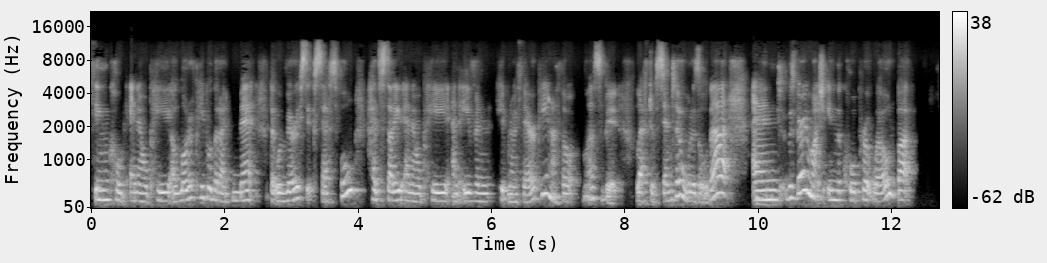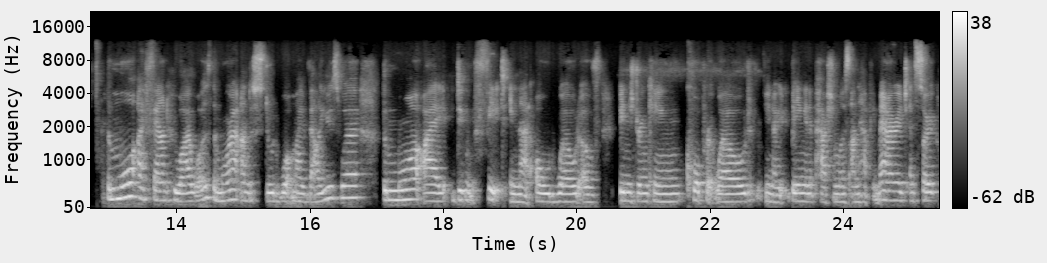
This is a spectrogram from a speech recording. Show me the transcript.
thing called NLP. A lot of people that I'd met that were very successful had studied NLP and even hypnotherapy. And I thought, well, that's a bit left of center. What is all that? And it was very much in the corporate world. But the more I found who I was, the more I understood what my values were, the more I didn't fit in that old world of binge drinking, corporate world, you know, being in a passionless, unhappy marriage. And so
